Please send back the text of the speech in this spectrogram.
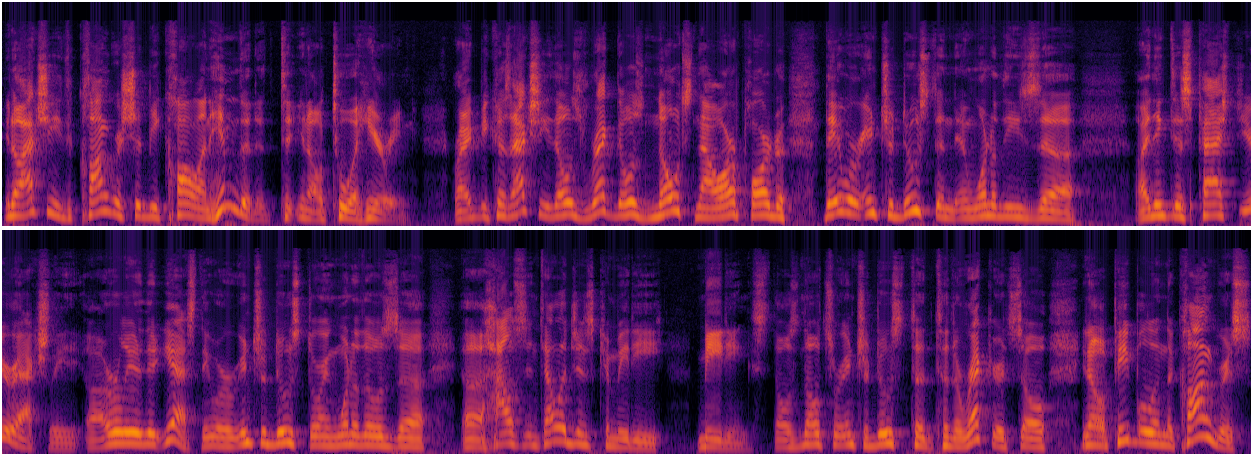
You know, actually, the Congress should be calling him to, to you know to a hearing right? Because actually, those rec those notes now are part of. They were introduced in, in one of these. Uh, I think this past year, actually, uh, earlier that yes, they were introduced during one of those uh, uh, House Intelligence Committee meetings. Those notes were introduced to, to the record. So, you know, people in the Congress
